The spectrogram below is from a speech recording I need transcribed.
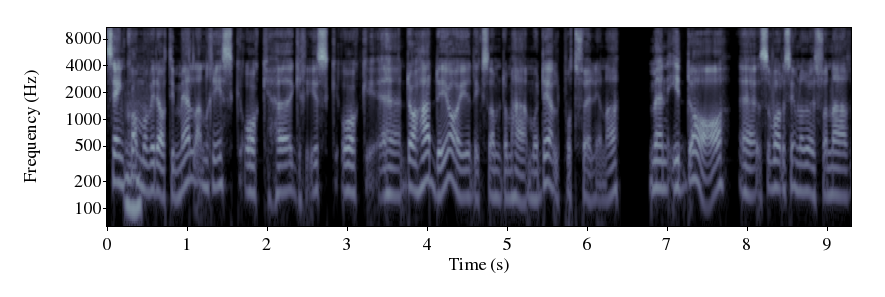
Sen mm. kommer vi då till mellanrisk och högrisk och eh, då hade jag ju liksom de här modellportföljerna. Men idag eh, så var det så himla roligt för när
